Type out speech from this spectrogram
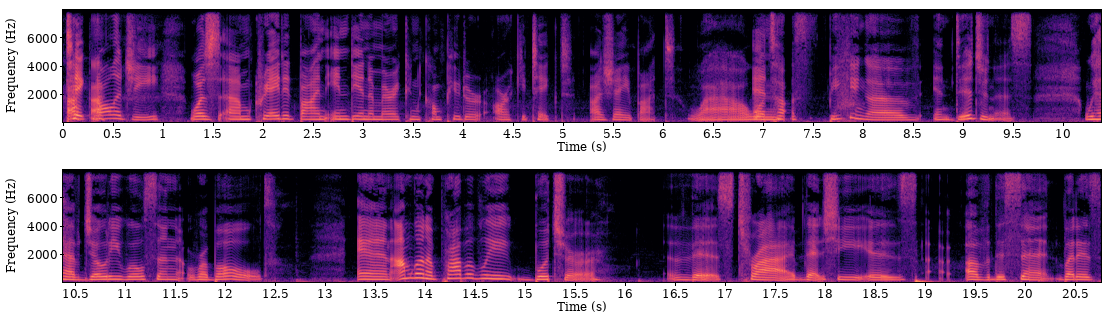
technology was um, created by an Indian American computer architect, Ajay Bhatt. Wow. Well, ta- speaking of indigenous, we have Jody Wilson Raybould. And I'm going to probably butcher this tribe that she is of descent, but it's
